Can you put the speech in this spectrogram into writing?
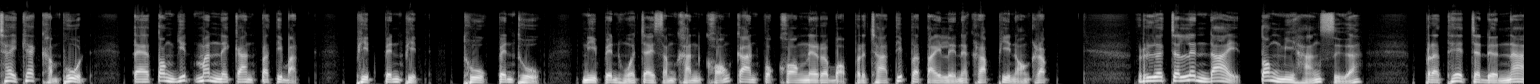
ใช่แค่คำพูด แต่ต้องยึดมั่นในการปฏิบัติ ผิดเป็นผิด ถูกเป็นถูก นี่เป็นหัวใจสำคัญของการปกครองในระบอบประชาธิปไตยเลยนะครับ พี่น้องครับ เรือจะเล่นได้ต้องมีหางเสือ ประเทศจะเดินหน้า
